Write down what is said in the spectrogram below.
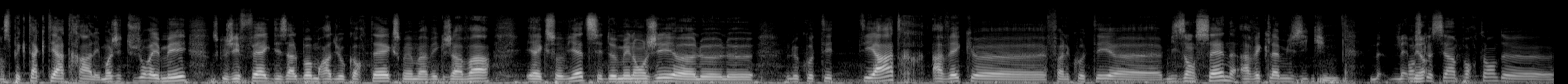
un spectacle théâtral. Et moi j'ai toujours aimé ce que j'ai fait avec des albums Radio Cortex, même avec Java et avec Soviet, c'est de mélanger euh, le, le- le côté théâtre avec, euh, enfin le côté euh, mise en scène avec la musique. Mm. Je Mais- pense mais- que c'est important de.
